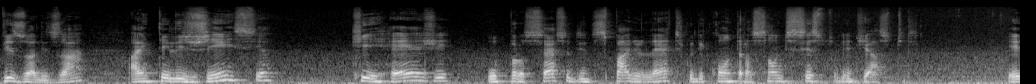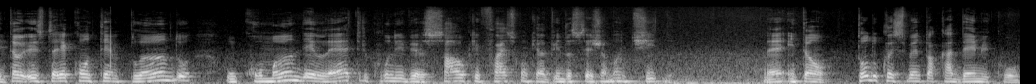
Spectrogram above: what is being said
visualizar a inteligência que rege o processo de disparo elétrico de contração de sístole e diástole. Então ele estaria contemplando o comando elétrico universal que faz com que a vida seja mantida. Né? Então, todo o conhecimento acadêmico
